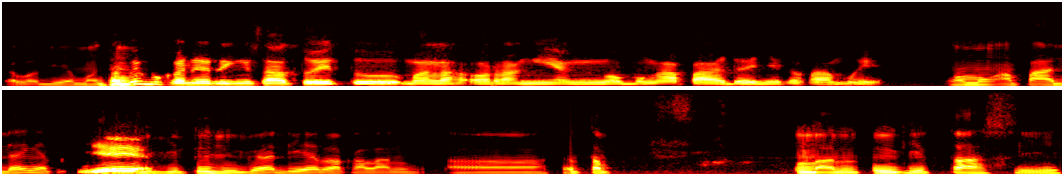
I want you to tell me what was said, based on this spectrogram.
kalau dia mau Tapi bukannya ring satu itu malah orang yang ngomong apa adanya ke kamu ya? ngomong apa adanya tapi Iya, iya. begitu juga dia bakalan eh, tetap membantu kita sih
